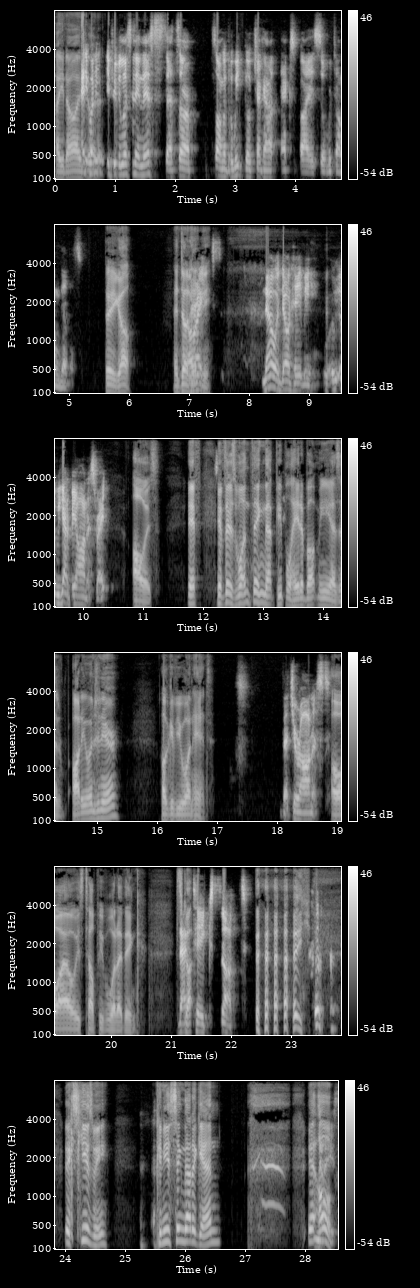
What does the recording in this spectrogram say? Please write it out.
Uh, you know, I Anybody, it. if you're listening to this, that's our song of the week. Go check out X by Silver Tongue Devils. There you go. And don't All hate right. me No, and don't hate me. We, we got to be honest, right? always. If if there's one thing that people hate about me as an audio engineer, I'll give you one hint. That you're honest. Oh, I always tell people what I think. that Scott- take sucked. Excuse me. Can you sing that again? Yeah, oh, Nice. Oh,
